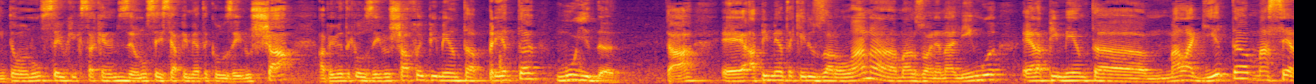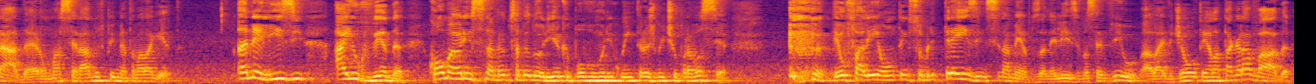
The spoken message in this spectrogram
Então eu não sei o que, que você está querendo dizer. Eu não sei se é a pimenta que eu usei no chá. A pimenta que eu usei no chá foi pimenta preta moída. tá? É, a pimenta que eles usaram lá na Amazônia, na língua, era pimenta malagueta macerada. Era um macerado de pimenta malagueta. Annelise Ayurveda. Qual o maior ensinamento de sabedoria que o povo Runicuim transmitiu para você? Eu falei ontem sobre três ensinamentos, Annelise. Você viu a live de ontem? Ela tá gravada.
